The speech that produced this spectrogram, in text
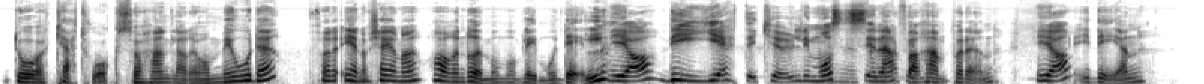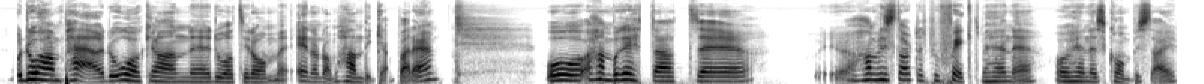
då Catwalk så handlar det om mode För en av tjejerna har en dröm om att bli modell. Ja, det är jättekul. Ni måste se Så den här filmen. han på den Ja, idén. Och då han Per, då åker han eh, då till dem, en av de handikappade. Och han berättar att eh, han vill starta ett projekt med henne och hennes kompisar.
